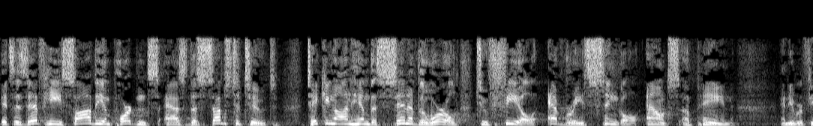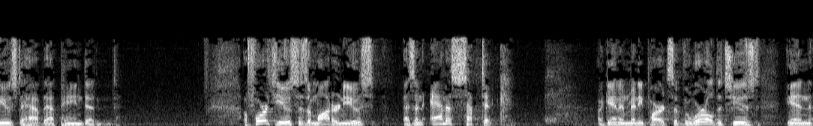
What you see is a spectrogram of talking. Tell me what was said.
It's as if he saw the importance as the substitute, taking on him the sin of the world to feel every single ounce of pain. And he refused to have that pain deadened. A fourth use is a modern use as an antiseptic. Again, in many parts of the world, it's used in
